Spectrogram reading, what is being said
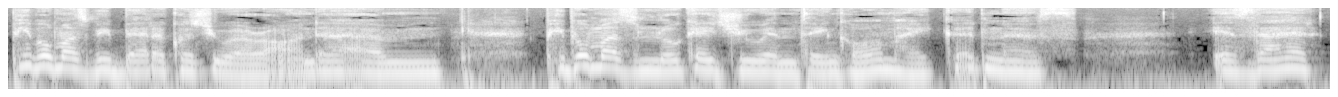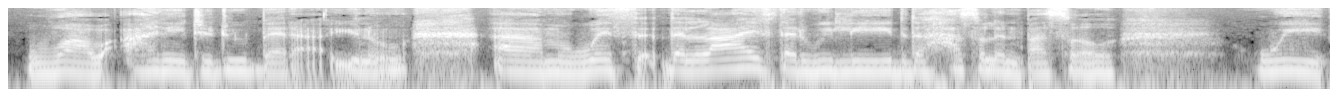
people must be better because you were around. Um, people must look at you and think, "Oh my goodness." Is that wow? I need to do better. You know, um, with the life that we lead, the hustle and bustle, we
